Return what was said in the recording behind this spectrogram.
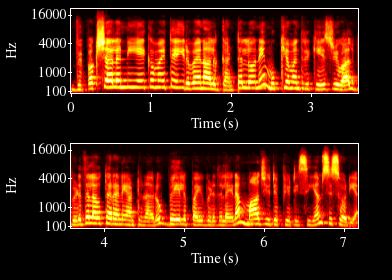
విపక్షాలన్నీ ఏకమైతే ఇరవై నాలుగు గంటల్లోనే ముఖ్యమంత్రి కేజ్రీవాల్ విడుదలవుతారని అంటున్నారు. బెయిల్పై విడుదలైన మాజీ డిప్యూటీ సీఎం సిసోడియా.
